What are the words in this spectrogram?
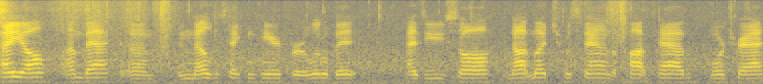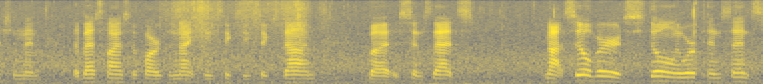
Hey y'all, I'm back. Um, been metal detecting here for a little bit. As you saw, not much was found. A pop tab, more trash, and then the best find so far is the 1966 dime. But since that's not silver, it's still only worth 10 cents.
